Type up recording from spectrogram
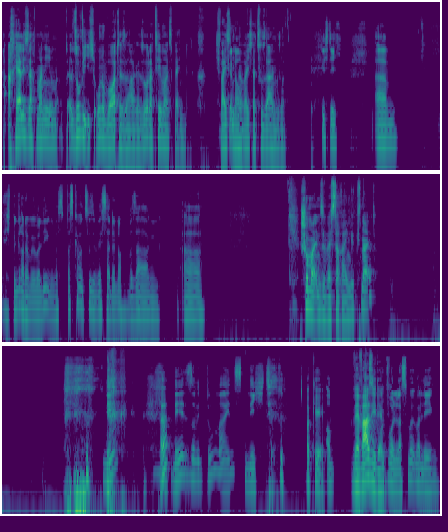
ach herrlich, sagt Manni immer, so wie ich ohne Worte sage. So, das Thema ist beendet. Ich weiß Genau. nicht mehr, was ich dazu sagen soll. Richtig. Ähm, ich bin gerade am überlegen, was, was kann man zu Silvester denn noch sagen? Äh, Schon mal in Silvester reingeknallt? nee, Hä? nee, so wie du meinst, nicht. Okay. Ob- Wer war sie denn? Obwohl, lass mal überlegen.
